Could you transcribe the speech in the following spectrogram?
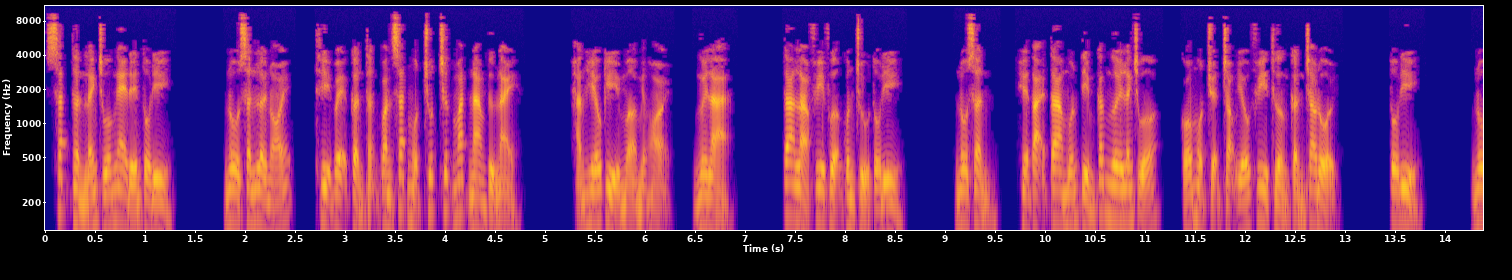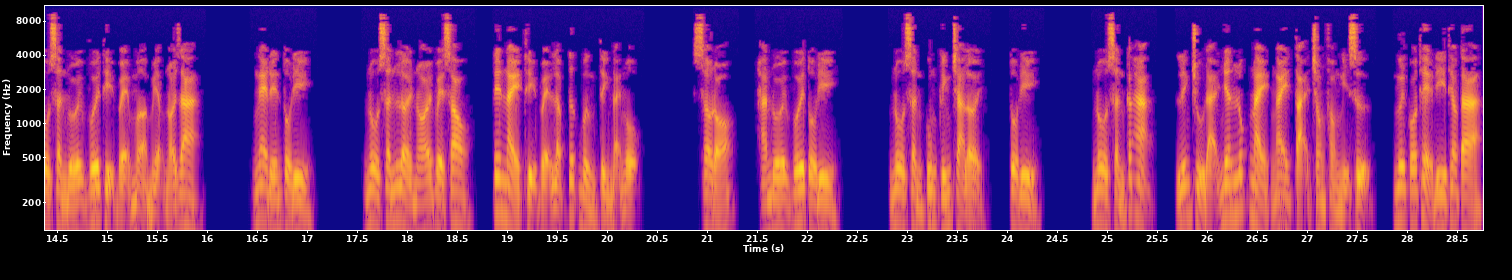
sát thần lãnh chúa nghe đến tôi đi. Nô sân lời nói thị vệ cẩn thận quan sát một chút trước mắt nam tử này. Hắn hiếu kỳ mở miệng hỏi ngươi là? Ta là phi phượng quân chủ tôi đi. Nô sân hiện tại ta muốn tìm các ngươi lãnh chúa có một chuyện trọng yếu phi thường cần trao đổi tôi đi. Nô sân đối với thị vệ mở miệng nói ra. Nghe đến tôi đi. Nô sân lời nói về sau, tên này thị vệ lập tức bừng tỉnh đại ngộ. Sau đó, hắn đối với tôi đi. Nô sân cung kính trả lời tôi đi. Nô sân các hạng, lĩnh chủ đại nhân lúc này ngay tại trong phòng nghị sự, ngươi có thể đi theo ta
